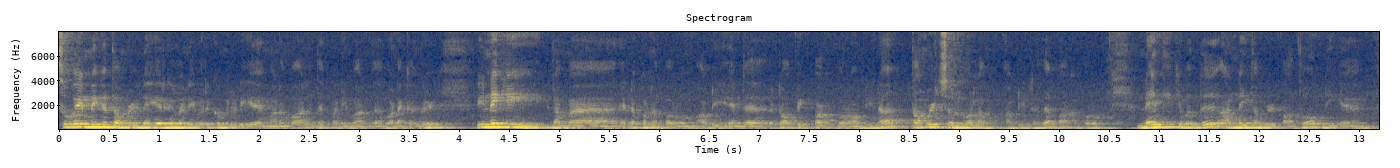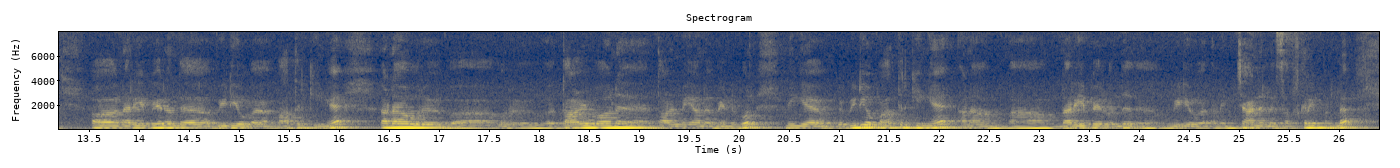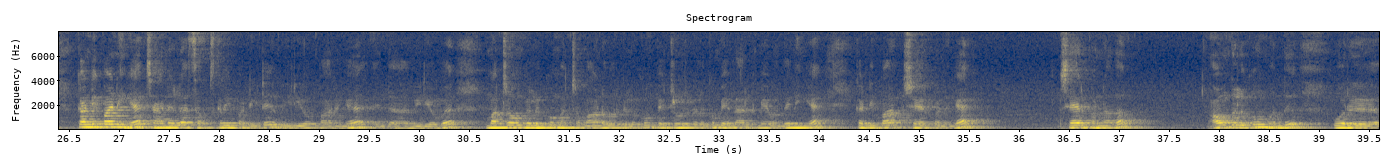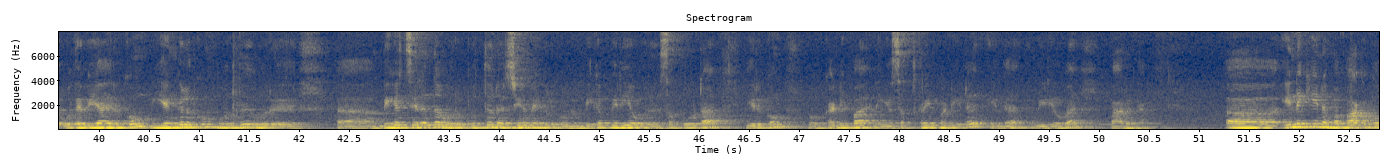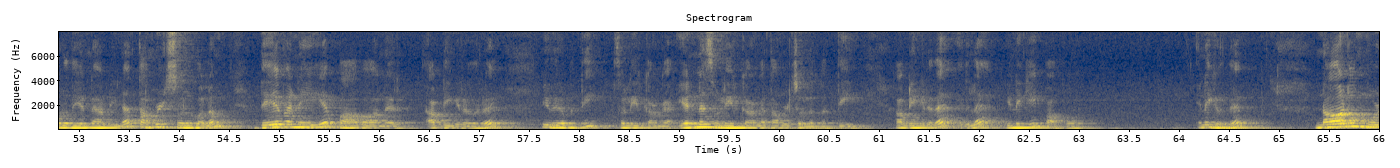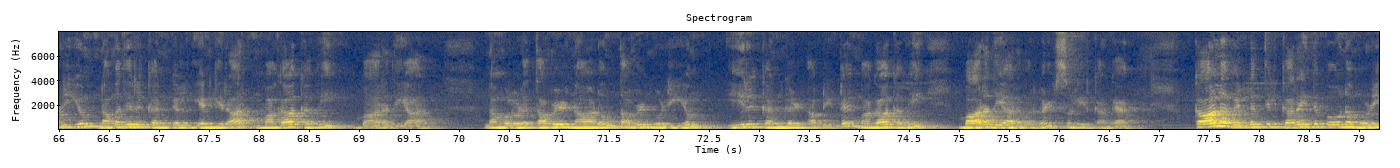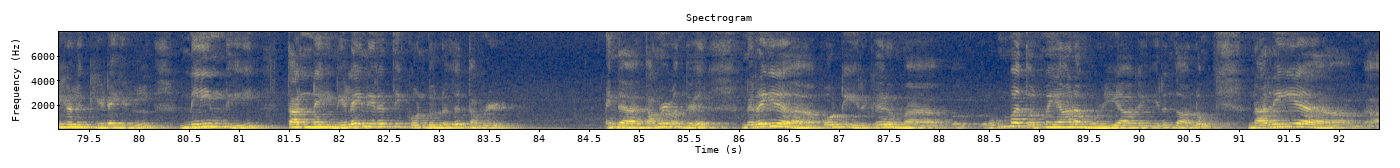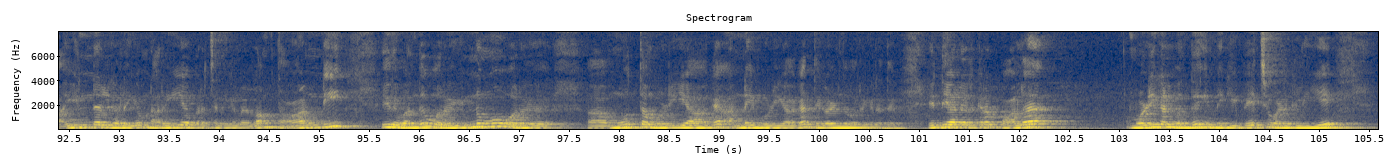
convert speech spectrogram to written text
சுவை மிகு தமிழ் நேயர்கள் அனைவருக்கும் என்னுடைய மனமார்ந்த பணிவார்ந்த வணக்கங்கள். இன்னைக்கு நம்ம என்ன பண்ண போகிறோம் அப்படி எந்த டாபிக் பார்க்க போகிறோம் அப்படின்னா தமிழ் சொல் வளம் அப்படின்றத பார்க்க போகிறோம் நேத்திக்கு வந்து அன்னை தமிழ் பார்த்தோம். நீங்கள் நிறைய பேர் அந்த வீடியோவை பார்த்துருக்கீங்க. ஆனால் ஒரு ஒரு தாழ்வான தாழ்மையான வேண்டுகோள். நீங்கள் வீடியோ பார்த்துருக்கீங்க. ஆனால் நிறைய பேர் வந்து அது வீடியோ ஐ மீன் சேனலை சப்ஸ்கிரைப் பண்ணல. கண்டிப்பாக நீங்கள் சேனலை சப்ஸ்கிரைப் பண்ணிவிட்டு வீடியோ பாருங்கள் இந்த வீடியோவை மற்றவங்களுக்கும் மற்ற மாணவர்களுக்கும் பெற்றோர்களுக்கும் எல்லாருக்குமே வந்து நீங்கள் கண்டிப்பாக ஷேர் பண்ணுங்கள் ஷேர் பண்ணால் தான் அவங்களுக்கும் வந்து ஒரு உதவியாக இருக்கும். எங்களுக்கும் வந்து ஒரு மிகச்சிறந்த ஒரு புத்துணர்ச்சியும் எங்களுக்கு ஒரு மிகப்பெரிய ஒரு சப்போர்ட்டாக இருக்கும். கண்டிப்பாக நீங்கள் சப்ஸ்கிரைப் பண்ணிவிட்டு இந்த வீடியோவை பாருங்கள் இன்றைக்கி இன்னைக்கு நம்ம பார்க்க போகிறது என்ன அப்படின்னா தமிழ் சொல்வலம் தேவநேய பாவாணர் அப்படிங்கிறவர் இதை பற்றி சொல்லியிருக்காங்க. என்ன சொல்லியிருக்காங்க தமிழ் சொல்லை பற்றி அப்படிங்கிறத இதில் இன்னைக்கு பார்ப்போம். இன்னைக்கு வந்து நாடும் மொழியும் நமதிரு கண்கள் என்கிறார் மகாகவி பாரதியார். நம்மளோட தமிழ் நாடும் தமிழ் மொழியும் இரு கண்கள் அப்படின்ட்டு மகாகவி பாரதியார் அவர்கள் சொல்லியிருக்காங்க. கால வெள்ளத்தில் கரைந்து போன மொழிகளுக்கு இடையில் நீந்தி தன்னை நிலைநிறுத்தி கொண்டுள்ளது தமிழ். இந்த தமிழ் வந்து நிறைய போட்டி இருக்கு. ரொம்ப ரொம்ப தொன்மையான மொழியாக இருந்தாலும் நிறைய இன்னல்களையும் நிறைய பிரச்சனைகளெல்லாம் தாண்டி இது வந்து ஒரு இன்னமும் ஒரு மூத்த மொழியாக அன்னை மொழியாக திகழ்ந்து வருகிறது. இந்தியாவில் இருக்கிற பல மொழிகள் வந்து இன்னைக்கு பேச்சு வழக்கிலேயே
